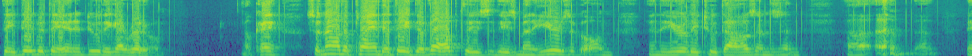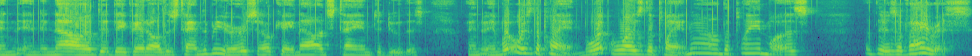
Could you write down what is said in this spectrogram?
they did what they had to do. They got rid of him. Okay, so now the plan that they developed these these many years ago in, in the early 2000s, and, uh, and and now they've had all this time to rehearse. Okay, now it's time to do this. And, and what was the plan? What was the plan? Well, the plan was there's a virus,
